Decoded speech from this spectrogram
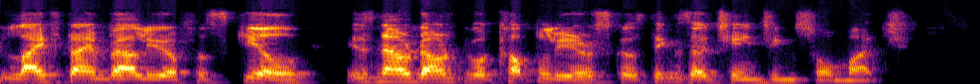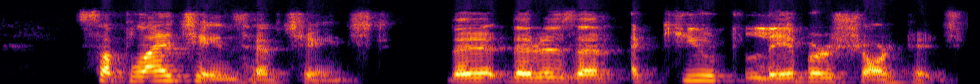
lifetime value of a skill is now down to a couple years because things are changing so much. Supply chains have changed. There, there is an acute labor shortage.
